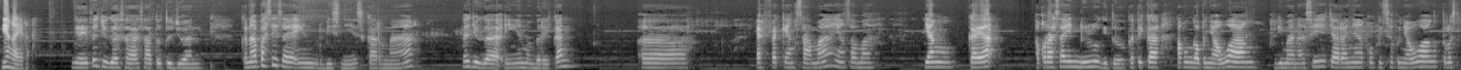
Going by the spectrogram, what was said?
Ya nggak ya kak? Ya itu juga salah satu tujuan kenapa sih saya ingin berbisnis karena saya juga ingin memberikan uh, efek yang sama yang sama yang kayak aku rasain dulu gitu. Ketika aku nggak punya uang gimana sih caranya aku bisa punya uang? Terus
